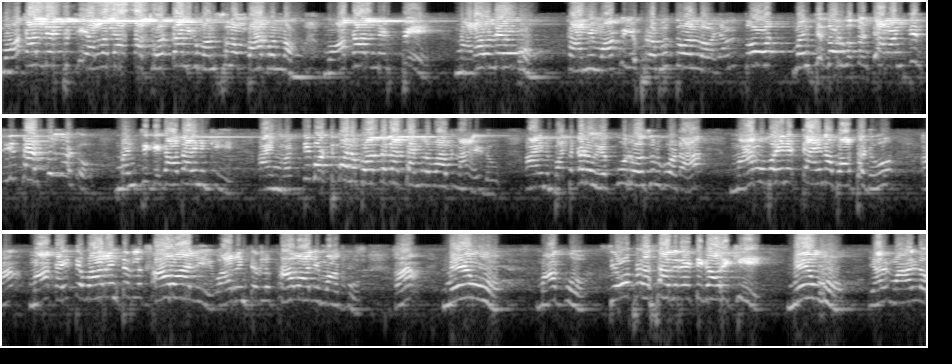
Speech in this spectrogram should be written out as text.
మోకాలు నొప్పికి వెళ్ళలేక చూడటానికి మనుషులం బాగున్నాం. మోకాలు నొప్పి నడవలేము. కానీ మాకు ఈ ప్రభుత్వంలో ఎంతో మంచి జరుగుతుంటే ఆ మంచిని తీసేస్తున్నాడు. మంచికి కాదు ఆయనకి. ఆయన మట్టి కొట్టుకొని పోతాడు. చంద్రబాబు నాయుడు. ఆయన బతకడు ఎక్కువ రోజులు కూడా మామ పోయినట్టే ఆయన పోతాడు మాకైతే వారంటీర్లు కావాలి వారంటీర్లు కావాలి మాకు. మేము మాకు శివప్రసాద్ రెడ్డి గారికి మేము వాళ్ళు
